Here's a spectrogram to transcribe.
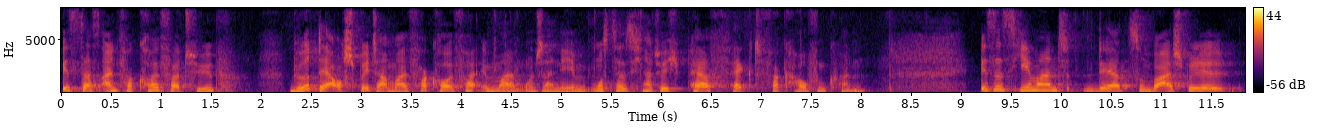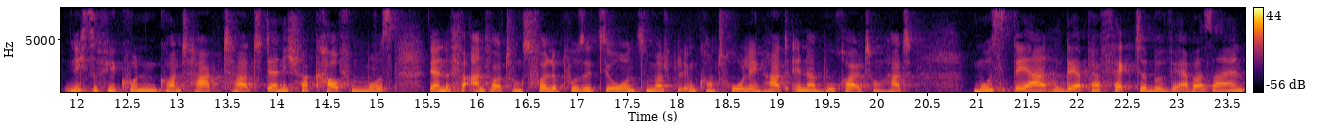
Ist das ein Verkäufertyp? Wird der auch später mal Verkäufer in meinem Unternehmen? Muss der sich natürlich perfekt verkaufen können. Ist es jemand, der zum Beispiel nicht so viel Kundenkontakt hat, der nicht verkaufen muss, der eine verantwortungsvolle Position zum Beispiel im Controlling hat, in der Buchhaltung hat? Muss der der perfekte Bewerber sein?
